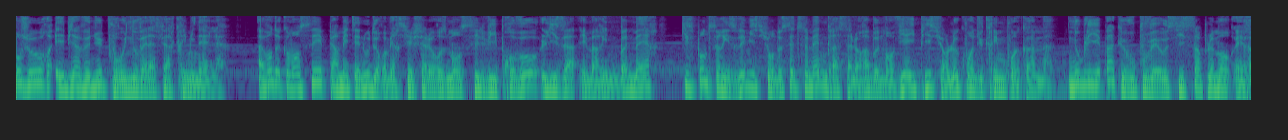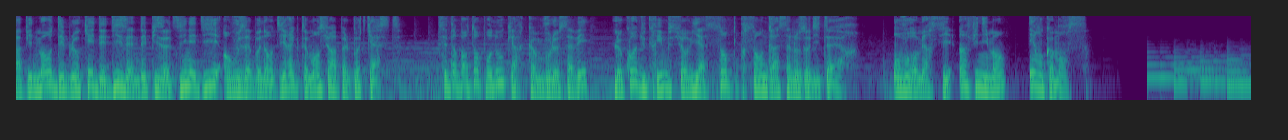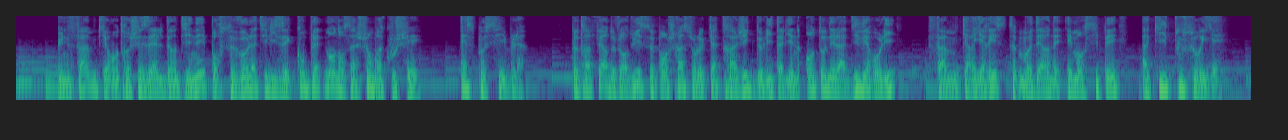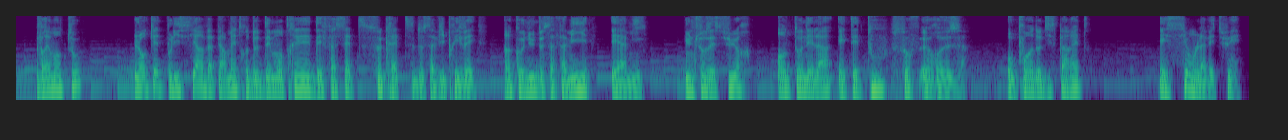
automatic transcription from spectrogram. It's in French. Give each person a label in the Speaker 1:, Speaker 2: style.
Speaker 1: Bonjour et bienvenue pour une nouvelle affaire criminelle. Avant de commencer, permettez-nous de remercier chaleureusement Sylvie Provo, Lisa et Marine Bonnemère qui sponsorisent l'émission de cette semaine grâce à leur abonnement VIP sur lecoinducrime.com. N'oubliez pas que vous pouvez aussi simplement et rapidement débloquer des dizaines d'épisodes inédits en vous abonnant directement sur Apple Podcast. C'est important pour nous car, comme vous le savez, le coin du crime survit à 100% grâce à nos auditeurs. On vous remercie infiniment et on commence. Une femme qui rentre chez elle d'un dîner pour se volatiliser complètement dans sa chambre à coucher. Est-ce possible? Notre affaire d'aujourd'hui se penchera sur le cas tragique de l'italienne Antonella Di Veroli, femme carriériste, moderne et émancipée, à qui tout souriait. Vraiment tout? L'enquête policière va permettre de démontrer des facettes secrètes de sa vie privée, inconnues de sa famille et amis. Une chose est sûre, Antonella était tout sauf heureuse. Au point de disparaître et si on l'avait tué?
